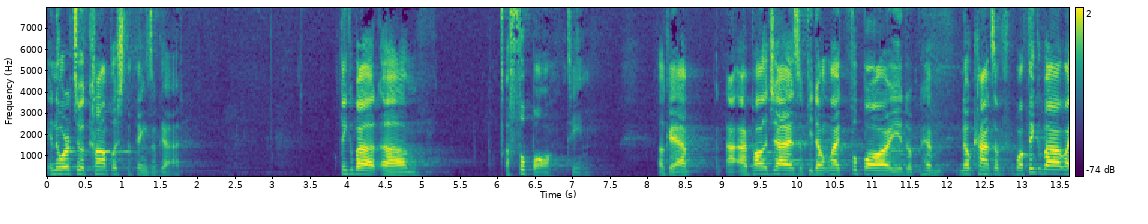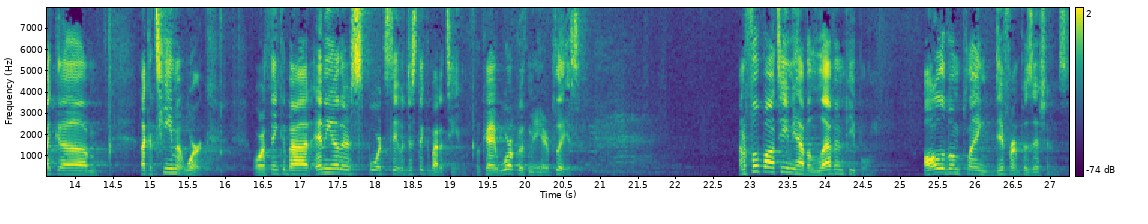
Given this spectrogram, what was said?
in order to accomplish the things of God. Think about um, a football team. Okay, I, I apologize if you don't like football or you don't have no concept. Well, think about like, um, like a team at work, or think about any other sports team. Just think about a team. Okay, work with me here, please. On a football team, you have 11 people, all of them playing different positions.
